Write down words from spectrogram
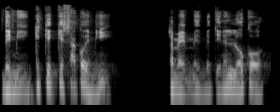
De mí. ¿Qué, qué, saco de mí? O sea, me, tienen loco.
